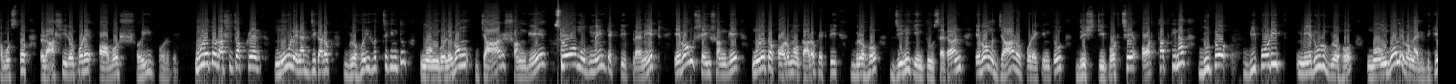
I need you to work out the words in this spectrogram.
সমস্ত রাশির ওপরে অবশ্যই পড়বে। মূলত রাশিচক্রের মূল এনার্জি কারক গ্রহই হচ্ছে কিন্তু মঙ্গল এবং যার সঙ্গে স্লো মুভমেন্ট একটি প্ল্যানেট এবং সেই সঙ্গে মূলত কর্মকারক একটি গ্রহ যিনি কিন্তু স্যাটার্ন এবং যার ওপরে কিন্তু দৃষ্টি পড়ছে। অর্থাৎ কিনা দুটো বিপরীত মেরুর গ্রহ মঙ্গল এবং একদিকে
